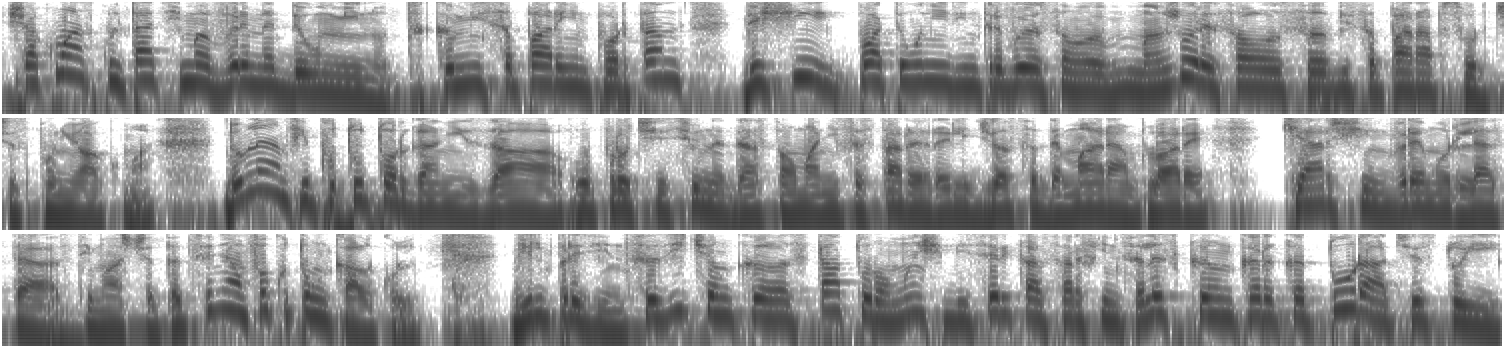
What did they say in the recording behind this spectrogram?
Și acum ascultați-mă vreme de un minut, că mi se pare important, deși poate unii dintre voi o să mă înjure sau o să vi se pară absurd ce spun eu acum. Domnule, am fi putut organiza o procesiune de asta, o manifestare religioasă de mare amploare, chiar și în vremurile astea, stimați cetățeni, am făcut un calcul. Vi-l prezint. Să zicem că statul român și biserica s-ar fi înțeles că încărcătura acestui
